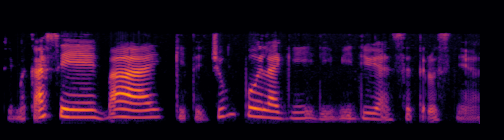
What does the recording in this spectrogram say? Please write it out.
Terima kasih. Bye. Kita jumpa lagi di video yang seterusnya.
